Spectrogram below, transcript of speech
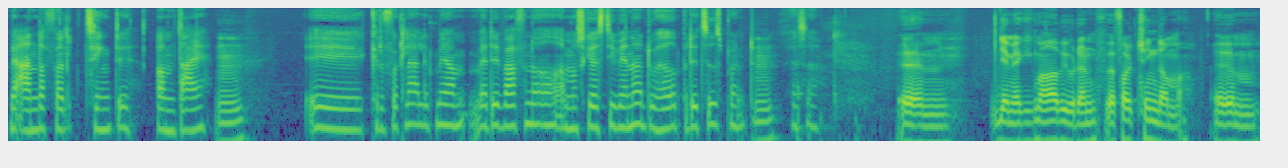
hvad andre folk tænkte om dig. mm. Øh, kan du forklare lidt mere om, hvad det var for noget, og måske også de venner, du havde på det tidspunkt? Mm. Altså, Øhm, jamen, jeg gik meget op i, hvordan, hvad folk tænkte om mig. Øhm,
